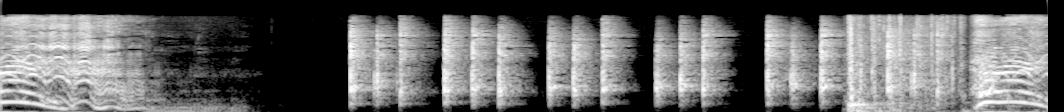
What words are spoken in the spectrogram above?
Hey! Hey!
